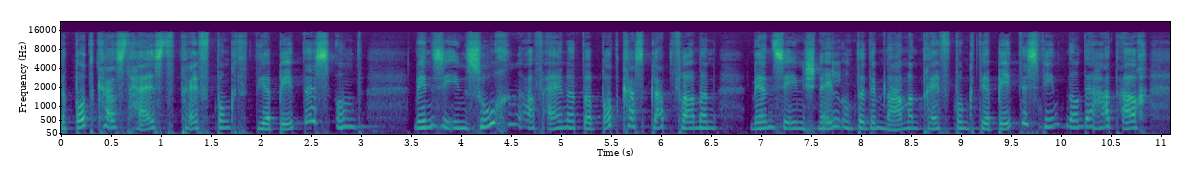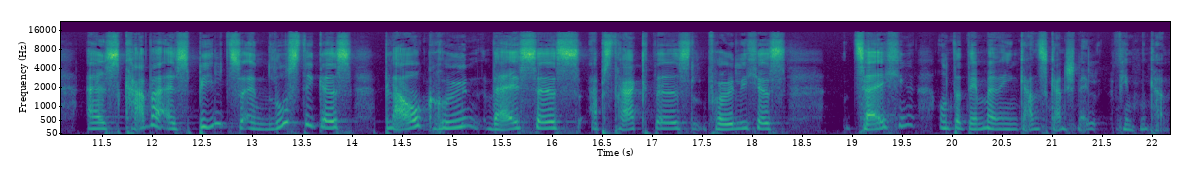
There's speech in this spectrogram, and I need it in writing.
Der Podcast heißt Treffpunkt Diabetes und wenn Sie ihn suchen auf einer der Podcast-Plattformen, werden Sie ihn schnell unter dem Namen Treffpunkt Diabetes finden und er hat auch als Cover, als Bild so ein lustiges blau-grün-weißes, abstraktes, fröhliches Zeichen, unter dem man ihn ganz, ganz schnell finden kann.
